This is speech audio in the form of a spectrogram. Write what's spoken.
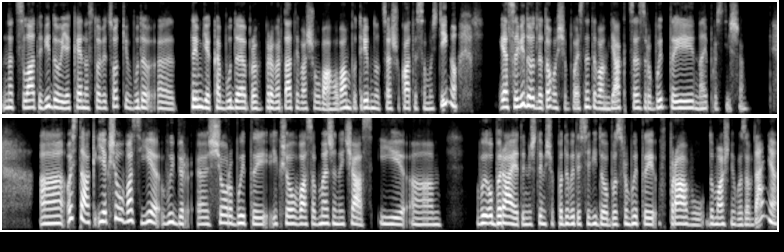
надсилати відео, яке на 100% буде, е, тим, яке буде привертати вашу увагу. Вам потрібно це шукати самостійно. Я це відео для того, щоб пояснити вам, як це зробити найпростіше. А, ось так. І якщо у вас є вибір, е, що робити, якщо у вас обмежений час, і, а, ви обираєте між тим, щоб подивитися відео або зробити вправу домашнього завдання,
